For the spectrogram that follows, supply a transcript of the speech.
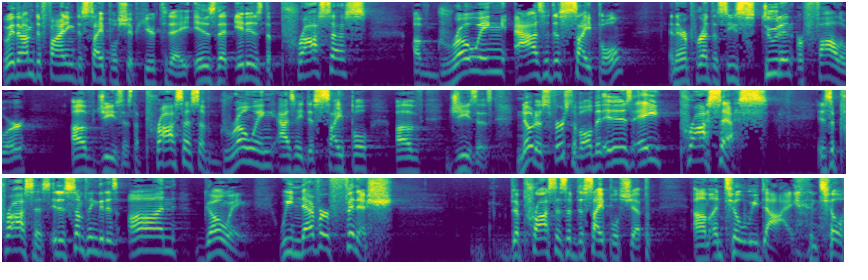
the way that I'm defining discipleship here today is that it is the process of growing as a disciple and there in parentheses, student or follower of Jesus, the process of growing as a disciple of Jesus. Notice, first of all, that it is a process. It is a process, it is something that is ongoing. We never finish the process of discipleship um, until we die, until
